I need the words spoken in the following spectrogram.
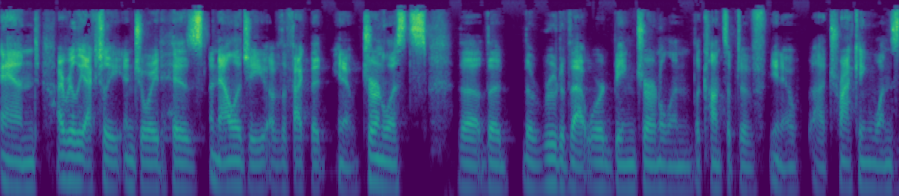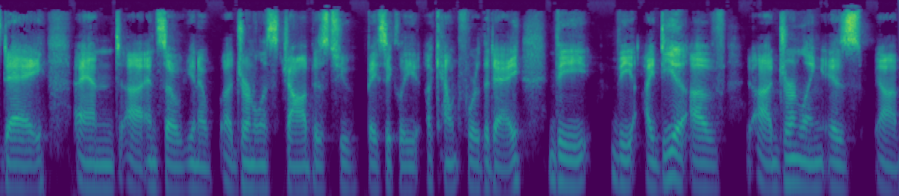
and I really actually enjoyed his analogy of the fact that you know journalists, the the the root of that word being journal and the concept of you know uh, tracking one's day, and uh, and so you know a journalist's job is to basically account for the day. The the idea of uh, journaling is uh,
